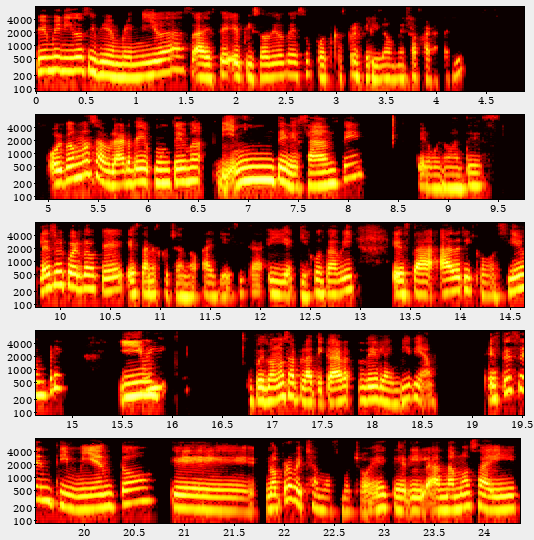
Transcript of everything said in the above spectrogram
Bienvenidos y bienvenidas a este episodio de su podcast preferido, Mesa para Tres. Hoy vamos a hablar de un tema bien interesante, pero bueno, antes les recuerdo que están escuchando a Jessica y aquí junto a mí está Adri como siempre y pues vamos a platicar de la envidia. Este sentimiento que no aprovechamos mucho, ¿eh? que andamos ahí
